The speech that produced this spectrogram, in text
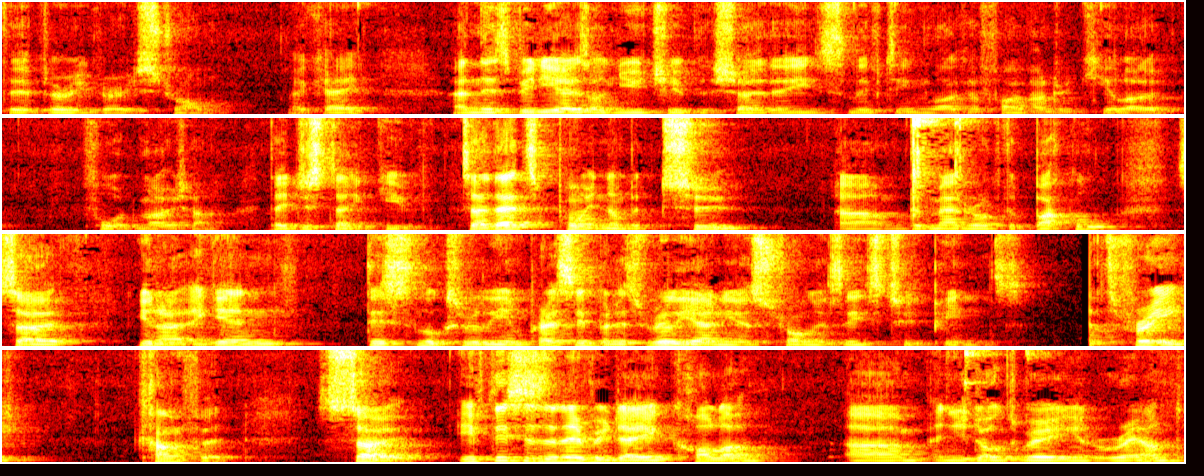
they're very, very strong, okay? And there's videos on YouTube that show these lifting like a 500 kilo Ford motor. They just don't give. So that's point number two, um, the matter of the buckle. So, you know, again, this looks really impressive, but it's really only as strong as these two pins. Three, comfort. So if this is an everyday collar um, and your dog's wearing it around,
